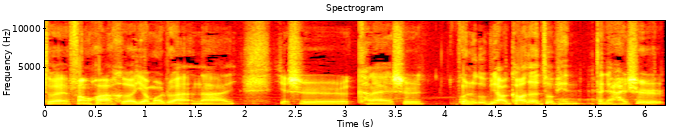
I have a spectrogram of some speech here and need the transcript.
对《芳华》和《妖猫传》，那也是看来是关注度比较高的作品，大家还是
